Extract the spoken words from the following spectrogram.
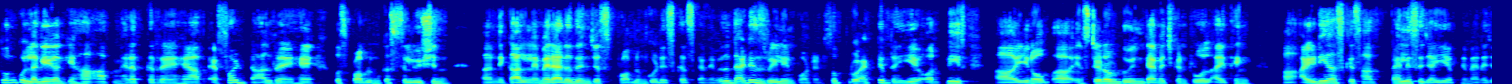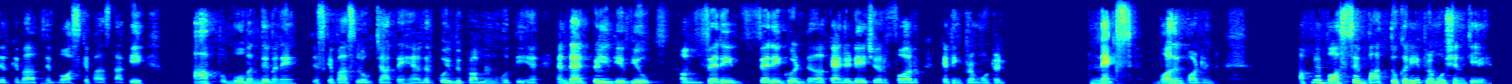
तो उनको लगेगा कि हाँ आप मेहनत कर रहे हैं, आप एफर्ट डाल रहे हैं उस प्रॉब्लम का सोल्यूशन निकालने में rather देन जस्ट प्रॉब्लम को डिस्कस करने में। तो that is really important so proactive रहिए और please you know instead of doing damage control I think ideas के साथ पहले से जाइए अपने मैनेजर के पास, अपने बॉस के पास, ताकि आप वो बंदे बने जिसके पास लोग चाहते हैं, अगर कोई भी प्रॉब्लम होती है। And that will give you a very very good candidature for getting promoted next बहुत इंपॉर्टेंट अपने बॉस से बात तो करिए प्रमोशन के लिए।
